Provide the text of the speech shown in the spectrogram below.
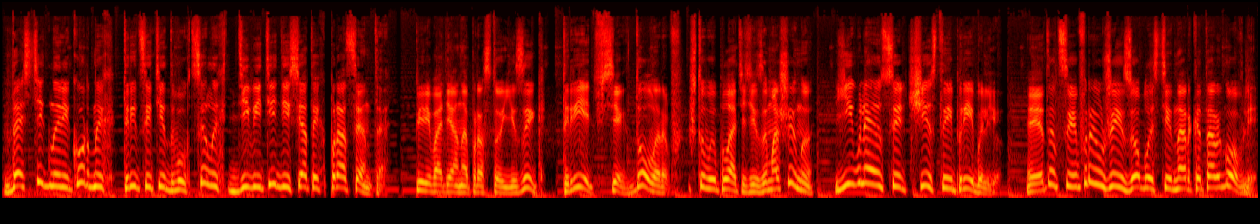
достигла рекордных 32,9%. Переводя на простой язык, треть всех долларов, что вы платите за машину, являются чистой прибылью. Это цифры уже из области наркоторговли,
